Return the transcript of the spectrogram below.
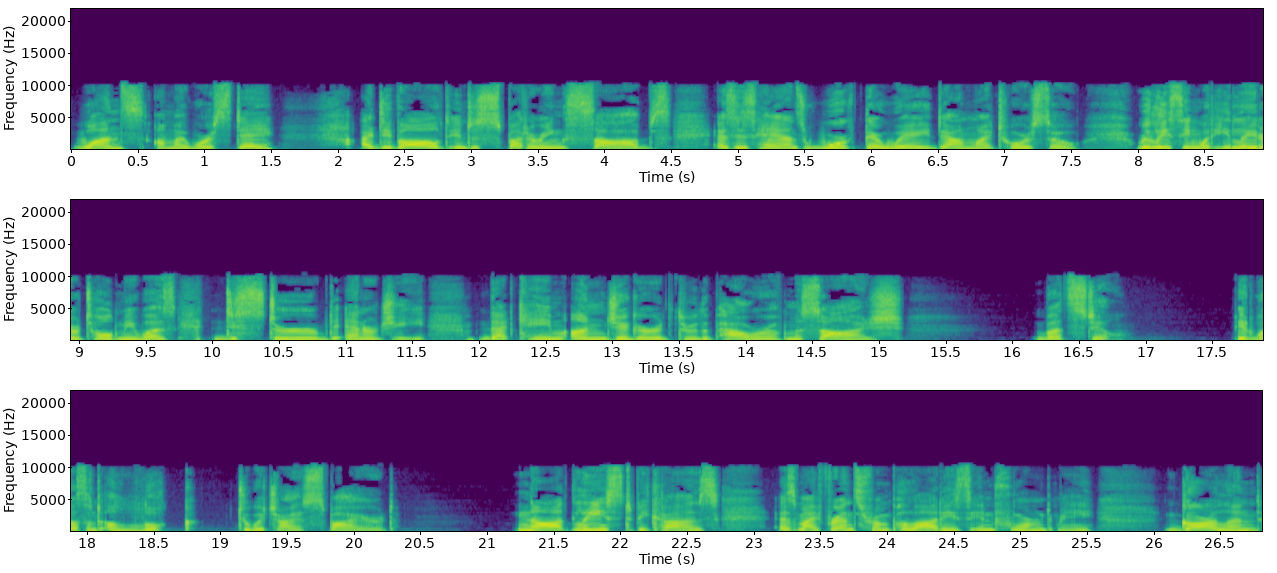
Once, on my worst day, I devolved into sputtering sobs as his hands worked their way down my torso, releasing what he later told me was disturbed energy that came unjiggered through the power of massage. But still, it wasn't a look to which I aspired. Not least because, as my friends from Pilates informed me, Garland,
